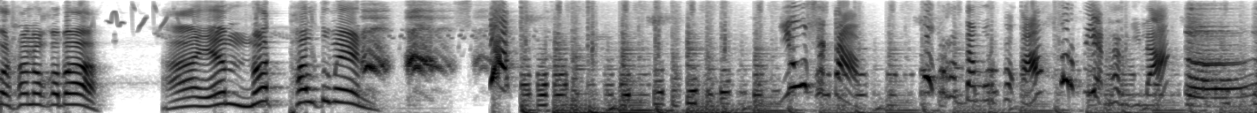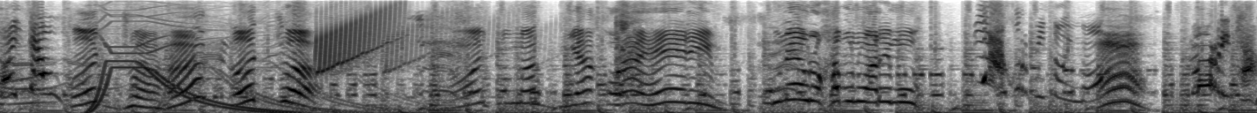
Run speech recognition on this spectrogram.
কথা নকবা। আই এম নট ফাল্টু মেন ইউ চেটা খবৰত দামৰ পকা তোৰ বিয়া থাৰ গিলা মই যাওঁ? ক'ত যোৱা হা ক'ত যোৱা মই তোমাক বিয়া কৰাহে এৰিম। কোনেও ৰখাব নোৱাৰে মোক। বিয়া কৰবি তই মোক। মৰি থাক।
